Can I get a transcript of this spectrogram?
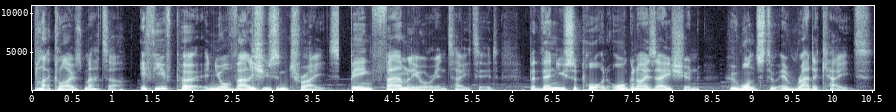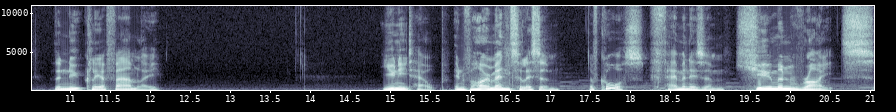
Black Lives Matter. If you've put in your values and traits being family orientated, but then you support an organisation who wants to eradicate the nuclear family, you need help. Environmentalism, of course. Feminism, human rights,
